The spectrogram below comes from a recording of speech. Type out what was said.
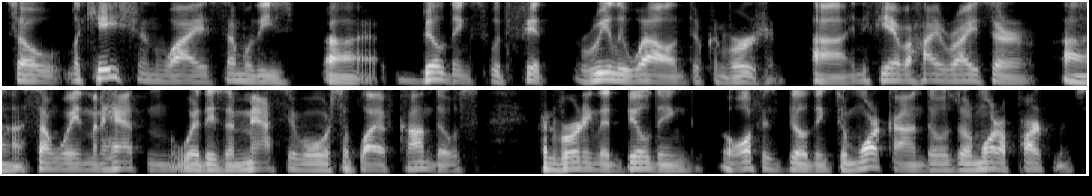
So location wise, some of these uh, buildings would fit really well into conversion. Uh, and if you have a high riser uh, somewhere in Manhattan where there's a massive oversupply of condos, converting that building, office building, to more condos or more apartments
